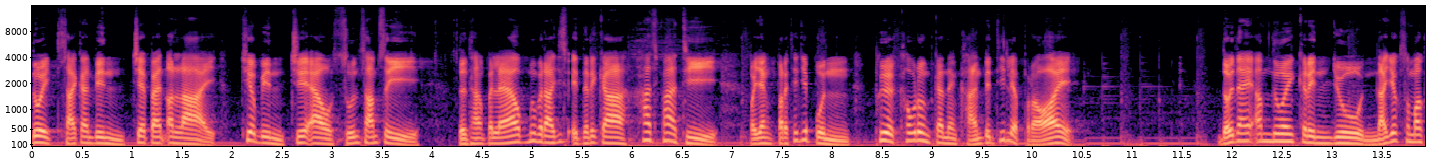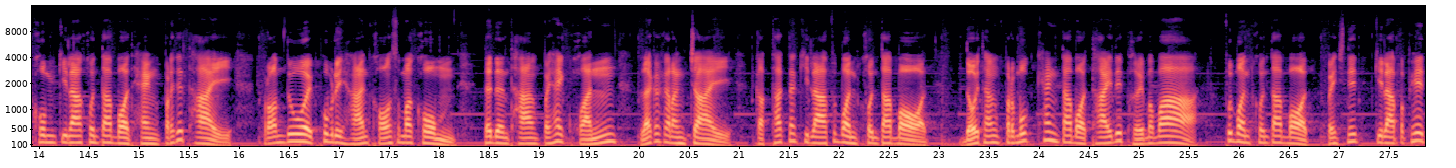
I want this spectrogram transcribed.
โดยสายการบิน Japan Online เที่ยวบิน JL 034 เดินทางไปแล้วเมื่อเวลา 21นาฬิกา55นาทีไปยังประเทศญี่ปุ่น เพื่อเข้าร่วมการแข่งขันเป็นที่เรียบร้อย โดยนายอำนวยกลิ่นยูนนายกสมาคมกีฬาคนตาบอดแห่งประเทศไทย พร้อมด้วยผู้บริหารของสมาคม ได้เดินทางไปให้ขวัญและก็กำลังใจ กับทักนักกีฬาฟุตบอลคนตาบอด โดยทางประมุขแข้งตาบอดไทยได้เผยมาว่าฟุตบอลคนตาบอดเป็นชนิดกีฬาประเภท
